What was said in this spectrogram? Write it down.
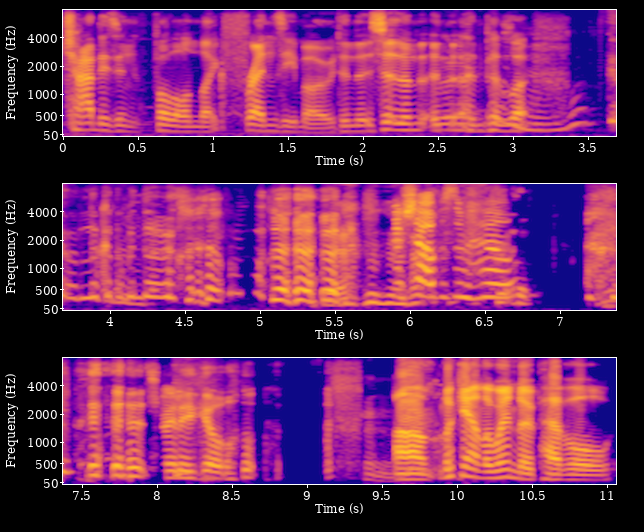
Chad is in full on like frenzy mode and it's and, and, and Pip's like go look at the window. Yeah. And shout for some help. it's really cool. Um, looking out the window, Pebble,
